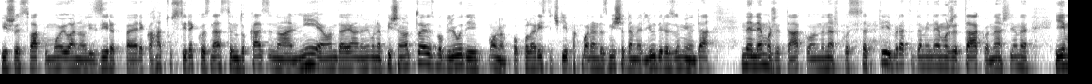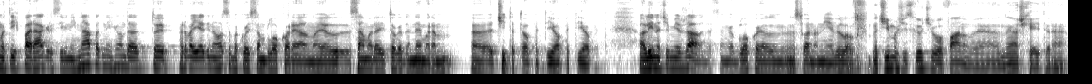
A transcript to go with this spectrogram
išao je svaku moju analizirat, pa je rekao, aha, tu si rekao znanstveno dokazano, a nije, onda ja na njemu napišem, no, to je zbog ljudi, ono, popularistički, ipak moram razmišljati da me ljudi razumiju, da, ne, ne može tako, onda, znaš, ko sad ti, brate, da mi ne može tako, znaš, i onda je imao tih par agresivnih napadnih, onda to je prva jedina osoba koju sam bloko realno, jer samo radi toga da ne moram e, čitati opet i opet i opet. Ali inače mi je žao da sam ga bloko, jer stvarno nije bilo Znači imaš isključivo fanove, nemaš hejtera.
